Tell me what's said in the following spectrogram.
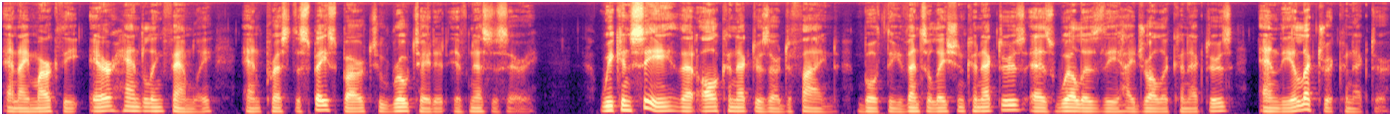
and I mark the air handling family and press the spacebar to rotate it if necessary. We can see that all connectors are defined, both the ventilation connectors as well as the hydraulic connectors and the electric connector.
